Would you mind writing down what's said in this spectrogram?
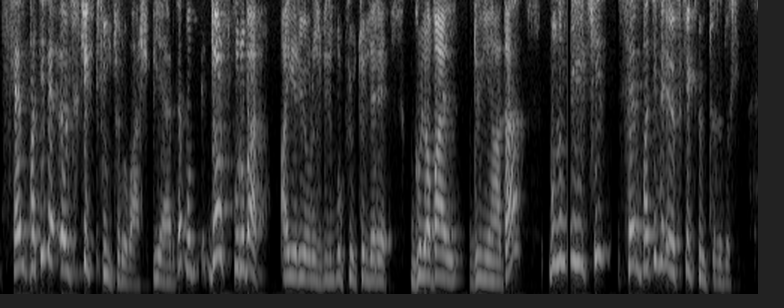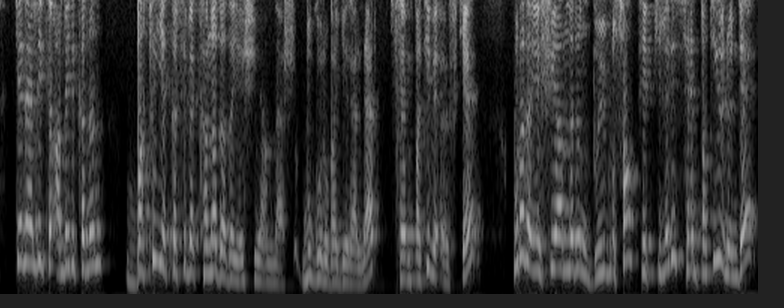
sempati ve öfke kültürü var bir yerde. Bu dört gruba ayırıyoruz biz bu kültürleri global dünyada. Bunun ilki sempati ve öfke kültürüdür. Genellikle Amerika'nın batı yakası ve Kanada'da yaşayanlar bu gruba girerler. Sempati ve öfke. Burada yaşayanların duygusal tepkileri sempati yönünde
